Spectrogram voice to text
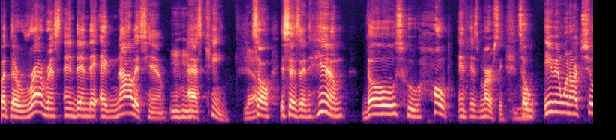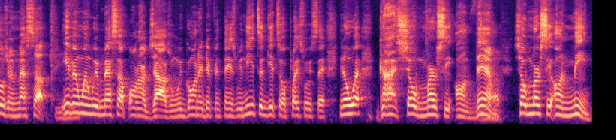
But the reverence and then they acknowledge him mm-hmm. as king. Yep. So it says, in him those who hope in his mercy. Mm-hmm. So even when our children mess up, mm-hmm. even when we mess up on our jobs, when we're going to different things, we need to get to a place where we say, you know what? God, show mercy on them. Yep. Show mercy on me.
